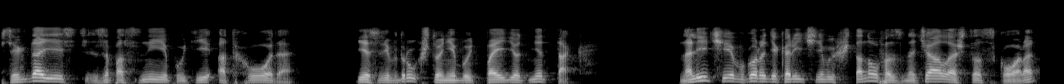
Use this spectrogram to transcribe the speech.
всегда есть запасные пути отхода, если вдруг что-нибудь пойдет не так. Наличие в городе коричневых штанов означало, что скоро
